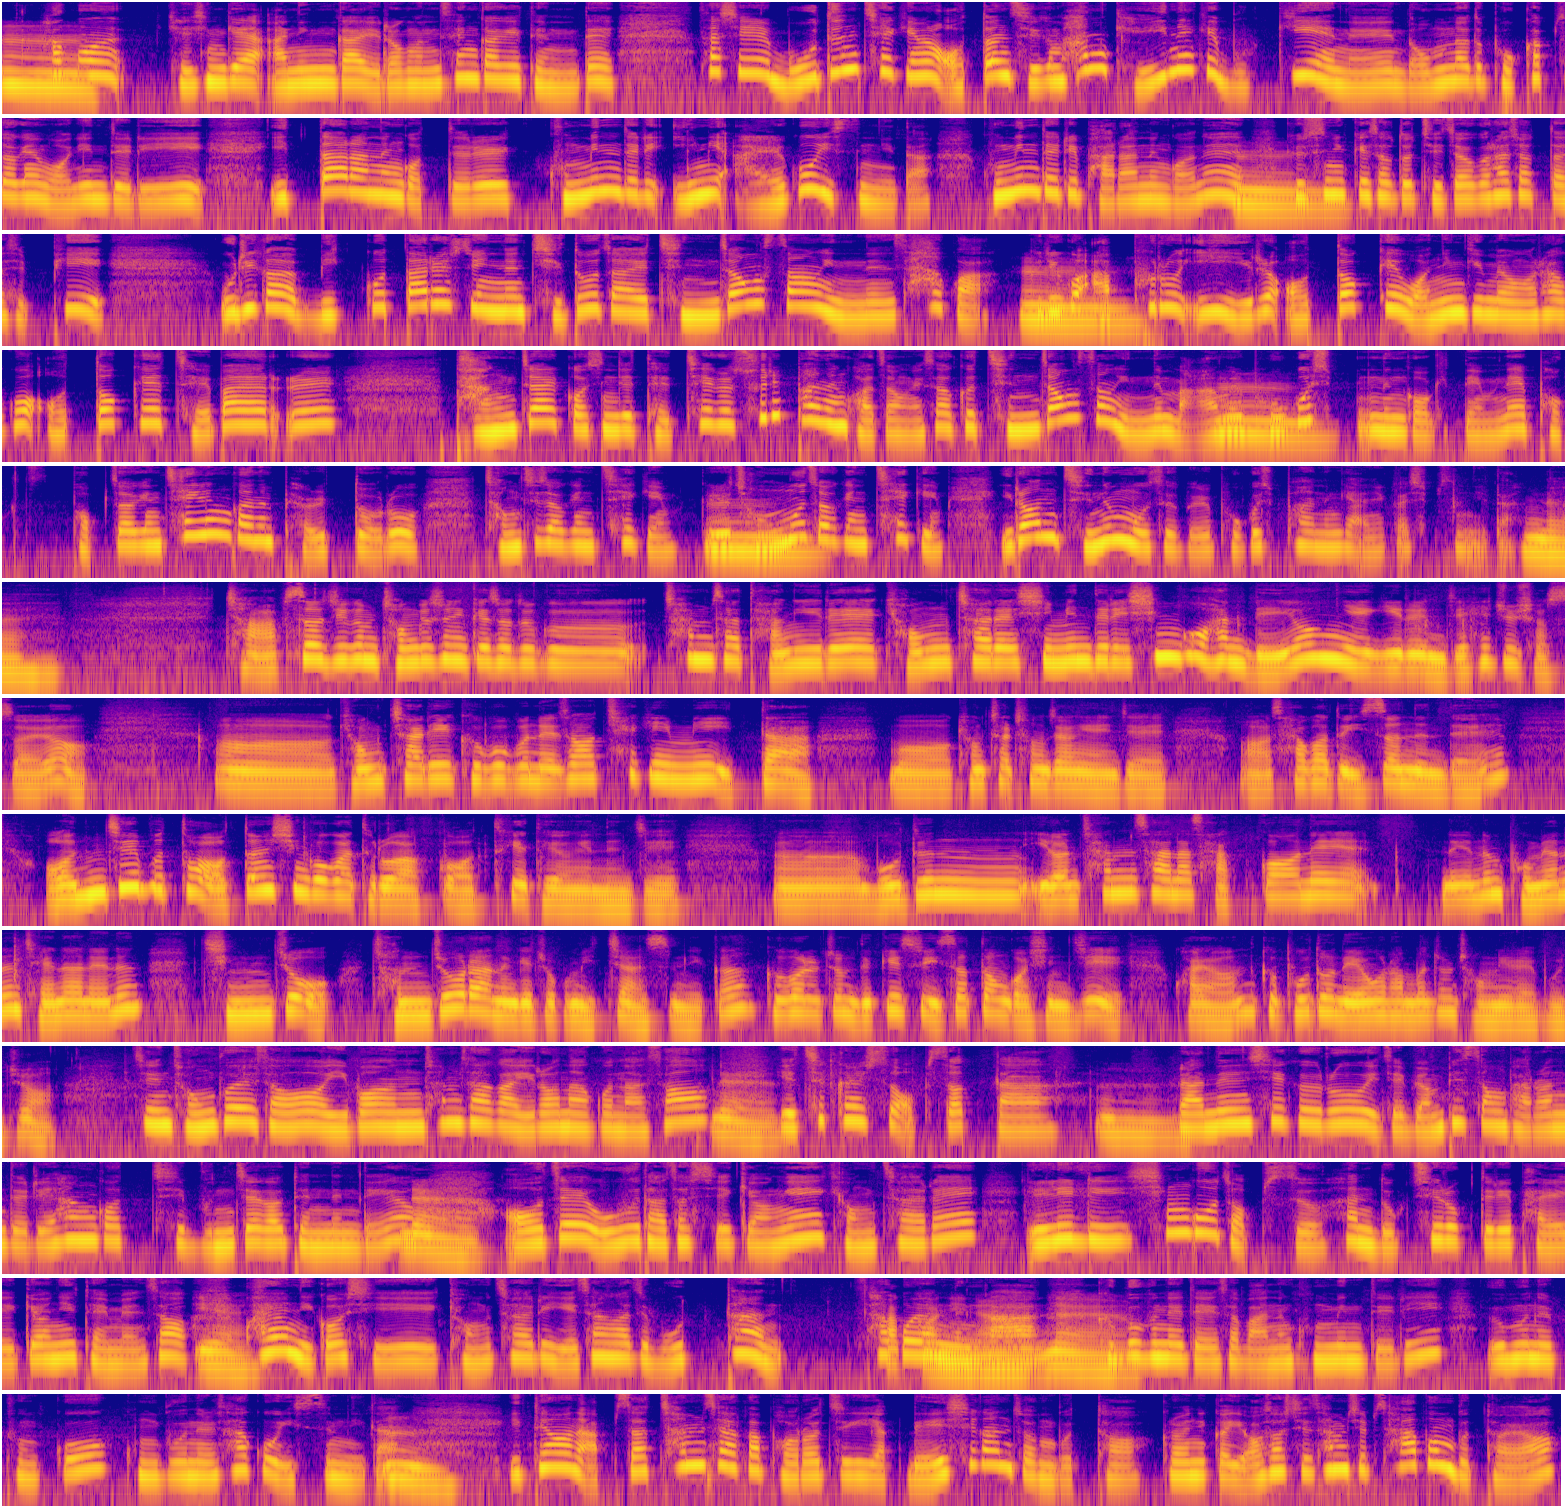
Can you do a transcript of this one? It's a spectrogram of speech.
음. 하고 계신 게 아닌가 이런 생각이 드는데 사실 모든 책임을 어떤 지금 한 개인에게 묻기에는 너무나도 복합적인 원인들이 있다라는 것들을 국민들이 이미 알고 있습니다. 국민들이 바라는 거는 음. 교수님께서도 지적을 하셨다시피 우리가 믿고 따를 수 있는 지도자의 진정성 있는 사과 그리고 음. 앞으로 이 일을 어떻게 원인 규명을 하고 어떻게 재발을 방지할 것인지 대책을 수립하는 과정에서 그 진정성 있는 마음을 음. 보고 싶는 거기 때문에 법, 법적인 책임과는 별도로 정치적인 책임 그리고 음. 정무적인 책임 이런 지는 모습을 보고 싶어하는 게 아닐까 싶습니다. 네. 자, 앞서 지금 정 교수님께서도 그 참사 당일에 경찰에 시민들이 신고한 내용 얘기를 이제 해주셨어요. 어, 경찰이 그 부분에서 책임이 있다. 뭐, 경찰청장의 이제, 어, 사과도 있었는데, 언제부터 어떤 신고가 들어왔고 어떻게 대응했는지 어, 모든 이런 참사나 사건에 는 보면은 재난에는 징조, 전조라는 게 조금 있지 않습니까? 그걸 좀 느낄 수 있었던 것인지 과연 그 보도 내용을 한번 좀 정리를 해보죠. 지금 정부에서 이번 참사가 일어나고 나서 네. 예측할 수 없었다라는 음. 식으로 이제 면피성 발언들이 한 것이 문제가 됐는데요. 네. 어제 오후 5시경에 경찰에 112 신고 접수한 녹취록들이 발견이 되면서 예. 과연 이것이 경찰이 예상하지 못한 사고였는가 네. 그 부분에 대해서 많은 국민들이 의문을 품고 공분을 사고 있습니다. 음. 이태원 압사 참사가 벌어지기 약 4시간 전부터 그러니까 6시 34분부터요.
